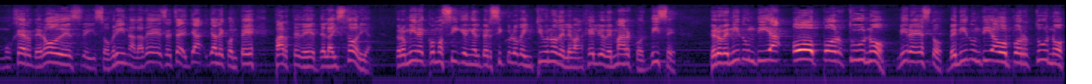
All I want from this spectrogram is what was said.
mujer de Herodes y sobrina a la vez, Ya, ya le conté parte de, de la historia. Pero mire cómo sigue en el versículo 21 del Evangelio de Marcos. Dice, pero venido un día oportuno, mire esto, venido un día oportuno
